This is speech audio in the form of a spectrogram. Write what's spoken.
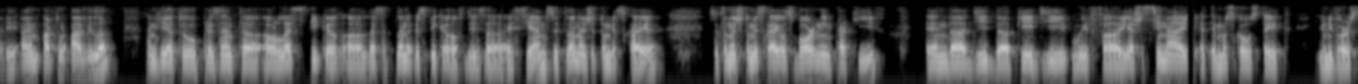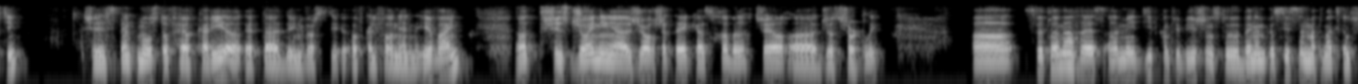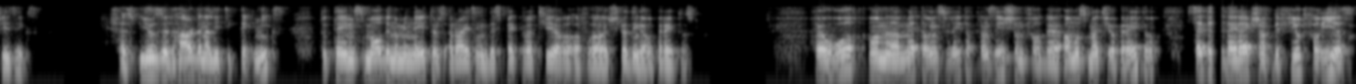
I am Artur Avila. I'm here to present uh, our last speaker, uh, last plenary speaker of this uh, ICM, Svetlana Jitomirskaya. Svetlana Jitomirskaya was born in Kharkiv and uh, did a PhD with uh, Yasha Sinai at the Moscow State University. She spent most of her career at uh, the University of California in Irvine. She's joining Georgia Tech as Hubbard Chair just shortly. Uh, Svetlana has uh, made deep contributions to dynamical system mathematical physics. She has used hard analytic techniques to tame small denominators arising in the spectral theory of uh, Schrodinger operators. Her work on uh, metal insulator transition for the almost Mathieu operator set the direction of the field for years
